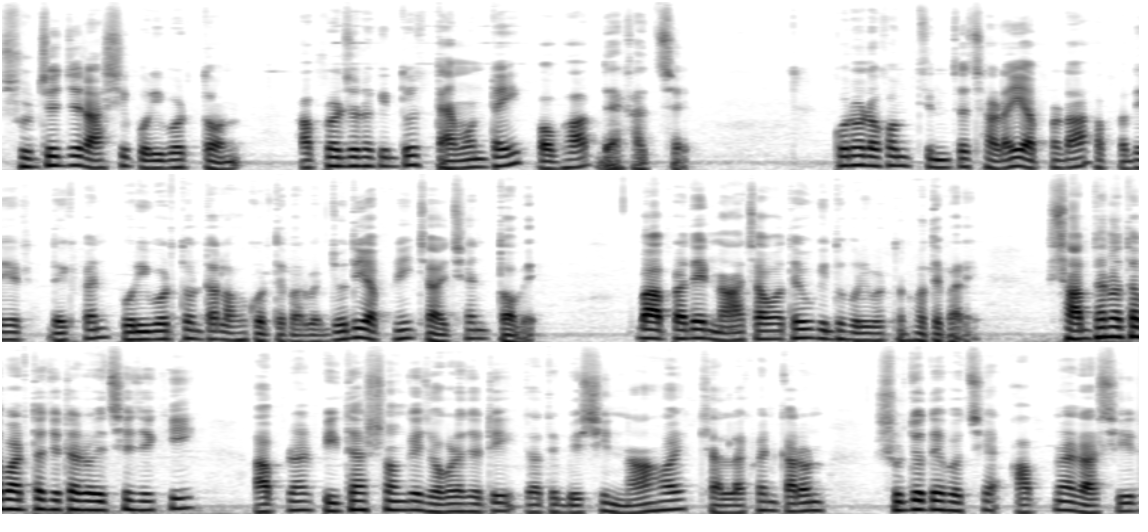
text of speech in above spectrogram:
সূর্যের যে রাশি পরিবর্তন, আপনার জন্য কিন্তু তেমনটাই প্রভাব দেখাচ্ছে। কোনো রকম চিন্তা ছাড়াই আপনারা আপনাদের দেখবেন পরিবর্তনটা লাভ করতে পারবেন, যদি আপনি চাইছেন তবে। বা আপনাদের না চাওয়াতেও কিন্তু পরিবর্তন হতে পারে। সাবধানতা বার্তা যেটা রয়েছে যে কি আপনার পিতার সঙ্গে ঝগড়াঝাটি যাতে বেশি না হয়, খেয়াল রাখবেন। কারণ সূর্যদেব হচ্ছে আপনার রাশির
